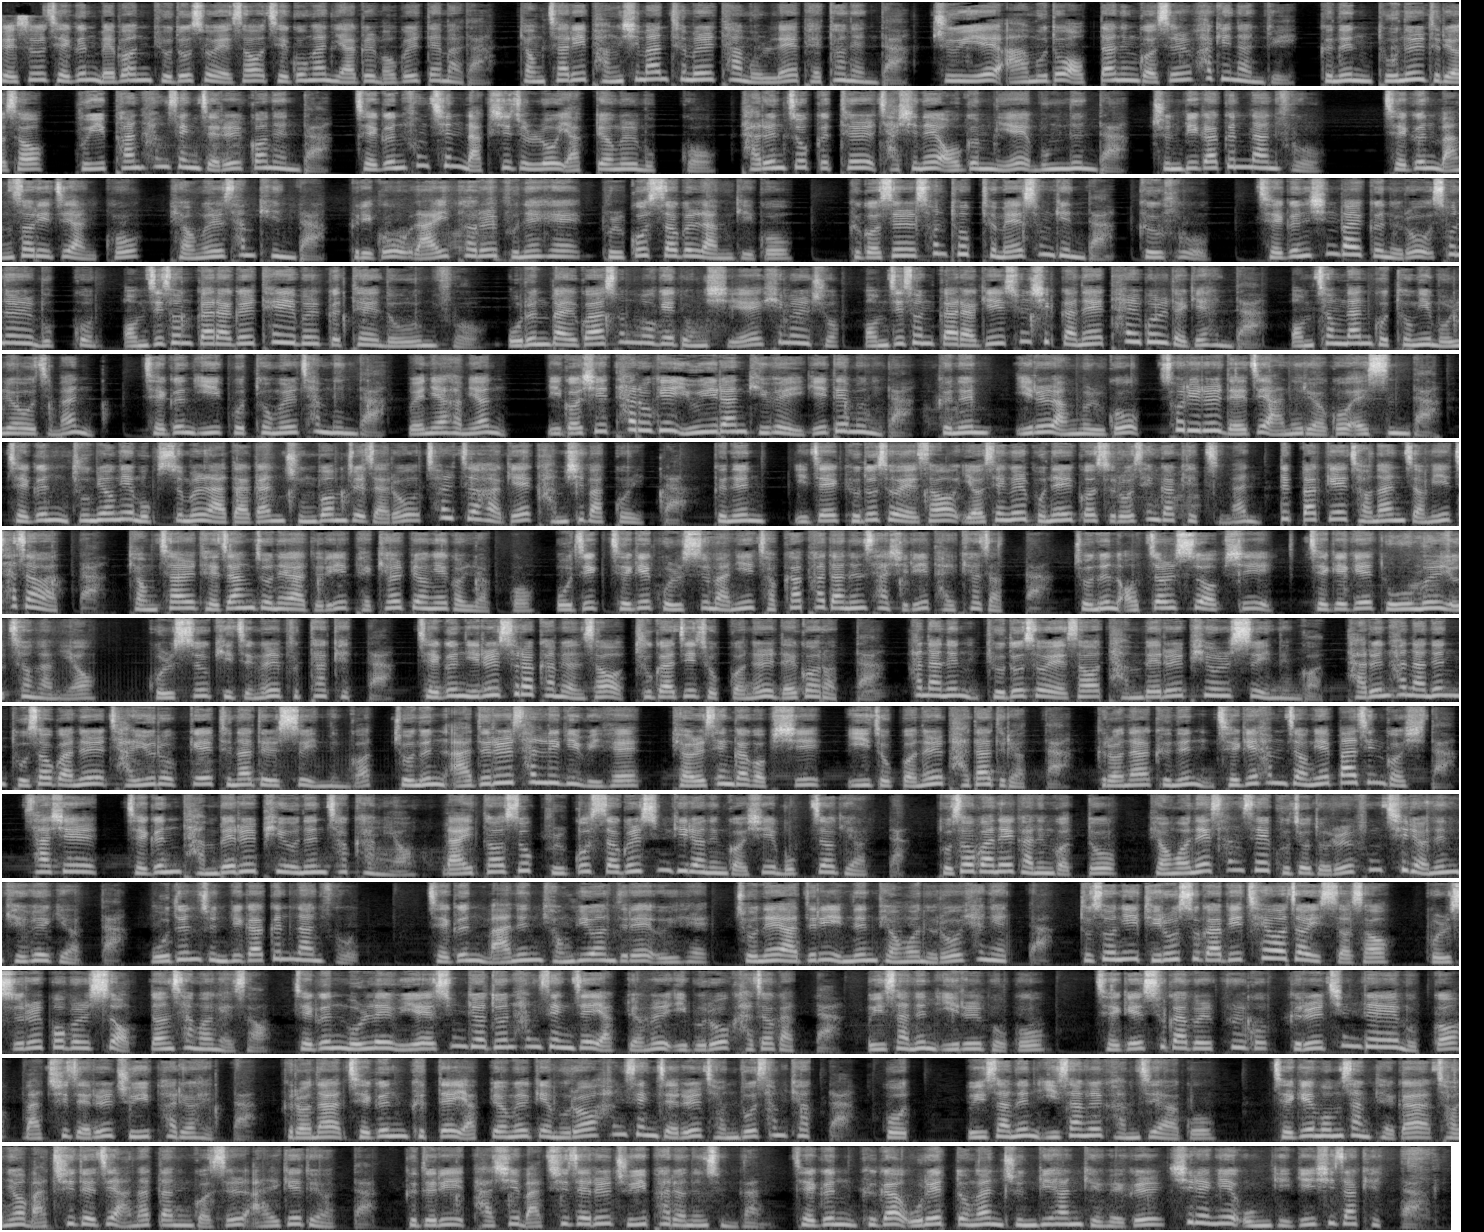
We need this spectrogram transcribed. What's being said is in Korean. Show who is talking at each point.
Speaker 1: 죄수 잭은 매번 교도소에서 제공한 약을 먹을 때마다 경찰이 방심한 틈을 타 몰래 뱉어낸다. 주위에 아무도 없다는 것을 확인한 뒤 그는 돈을 들여서 구입한 항생제를 꺼낸다. 잭은 훔친 낚시줄로 약병을 묶고 다른 쪽 끝을 자신의 어금니에 묶는다. 준비가 끝난 후 잭은 망설이지 않고 병을 삼킨다. 그리고 라이터를 분해해 불꽃석을 남기고 그것을 손톱 틈에 숨긴다. 그 후 잭은 신발끈으로 손을 묶고 엄지손가락을 테이블 끝에 놓은 후 오른발과 손목에 동시에 힘을 줘 엄지손가락이 순식간에 탈골되게 한다. 엄청난 고통이 몰려오지만 잭은 이 고통을 참는다. 왜냐하면 이것이 탈옥의 유일한 기회이기 때문이다. 그는 이를 악물고 소리를 내지 않으려고 애쓴다. 잭은 두 명의 목숨을 앗아간 중범죄자로 철저하게 감시받고 있다. 그는 이제 교도소에서 여생을 보낼 것으로 생각했지만 뜻밖의 전환점이 찾아왔다. 경찰 대장 존의 아들이 백혈병에 걸렸고 오직 잭의 골수만이 적합하다는 사실이 밝혀졌다. 존은 어쩔 수 없이 잭에게 도움을 요청하며 골수 기증을 부탁했다. 잭은 이를 수락하면서 두 가지 조건을 내걸었다. 하나는 교도소에서 담배를 피울 수 있는 것, 다른 하나는 도서관을 자유롭게 드나들 수 있는 것. 존은 아들을 살리기 위해 별 생각 없이 이 조건을 받아들였다. 그러나 그는 잭의 함정에 빠진 것이다. 사실 잭은 담배를 피우는 척하며 라이터 속 불꽃석을 숨기려는 것이 목적이었다. 도서관에 가는 것도 병원의 상세 구조도를 훔치려는 계획이었다. 모든 준비가 끝난 후 잭은 많은 경비원들에 의해 존의 아들이 있는 병원으로 향했다. 두 손이 뒤로 수갑이 채워져 있어서 볼수를 뽑을 수 없던 상황에서 잭은 몰래 위에 숨겨둔 항생제 약병을 입으로 가져갔다. 의사는 이를 보고 잭의 수갑을 풀고 그를 침대에 묶어 마취제를 주입하려 했다. 그러나 잭은 그때 약병을 깨물어 항생제를 전부 삼켰다. 곧 의사는 이상을 감지하고 잭의 몸 상태가 전혀 마취되지 않았다는 것을 알게 되었다. 그들이 다시 마취제를 주입하려는 순간 잭은 그가 오랫동안 준비한 계획을 실행에 옮기기 시작했다.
